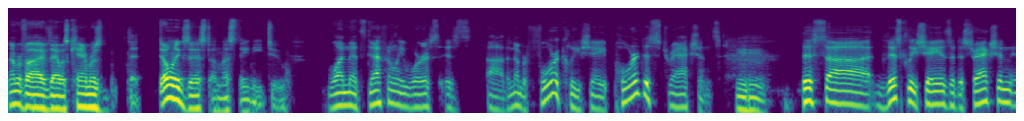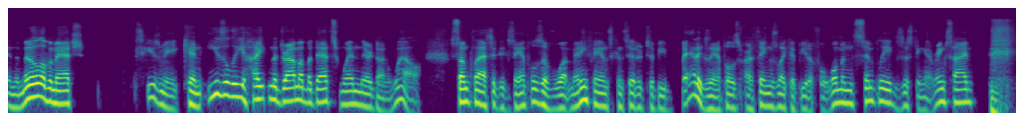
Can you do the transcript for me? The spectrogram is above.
number five, that was cameras don't exist unless they need to. One that's definitely worse is uh, the number four cliche: poor distractions. Mm-hmm. This uh, this cliche is a distraction in the middle of a match. Excuse me, can easily heighten the drama, but that's when they're done well. Some classic examples of what many fans consider to be bad examples are things like a beautiful woman simply existing at ringside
